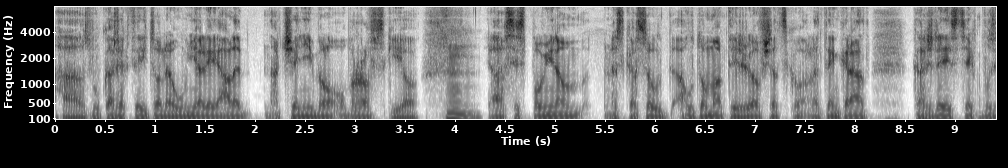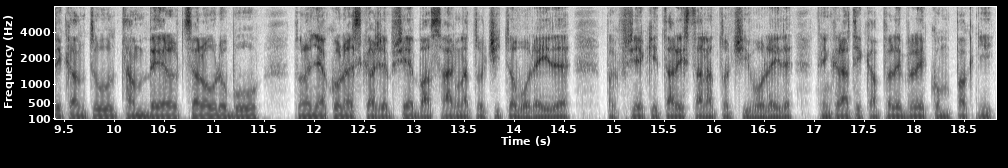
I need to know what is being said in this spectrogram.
a zvukaře, kteří to neuměli, ale nadšení bylo obrovský, jo. Hmm. Já si vzpomínám, dneska jsou automaty, že jo, všecko, ale tenkrát každý z těch muzikantů tam byl celou dobu, to není jako dneska, že přijde basák, natočí to, odejde, pak přijde kytarista, natočí, odejde. Tenkrát ty kapely byly kompaktní,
